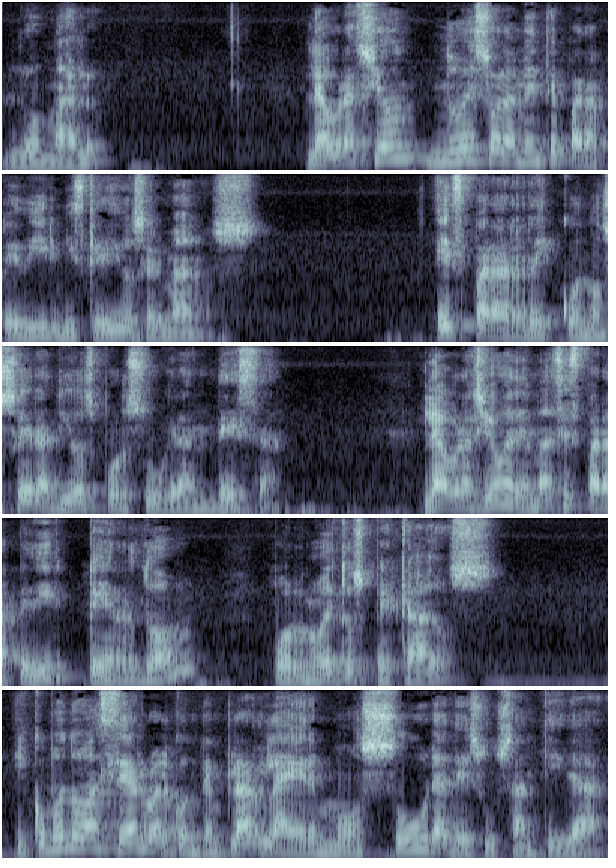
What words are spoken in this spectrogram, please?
lo malo. La oración no es solamente para pedir, mis queridos hermanos, es para reconocer a Dios por su grandeza. La oración además es para pedir perdón por nuestros pecados. ¿Y cómo no hacerlo al contemplar la hermosura de su santidad?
